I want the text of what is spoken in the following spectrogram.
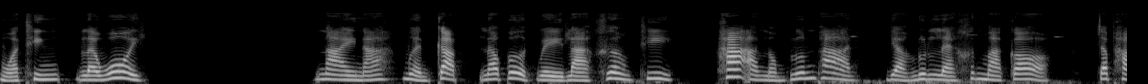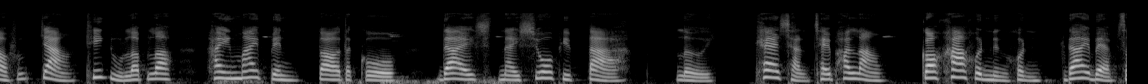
หัวทิ้งแล้วโว้ย นายนะ เหมือนกับเระเบิดเวลาเครื่องที่ถ้าอารมณ์รุ่นผ่าน อย่างรุนแรงขึ้นมาก็ จะเผาทุกอย่างที่อยู่รอบๆให้ไม้เป็นตอตะโก ได้ในชั่วพริบตา เลย แค่ฉันใช้พลัง ก็ฆ่าคนหนึ่งคนได้แบบส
